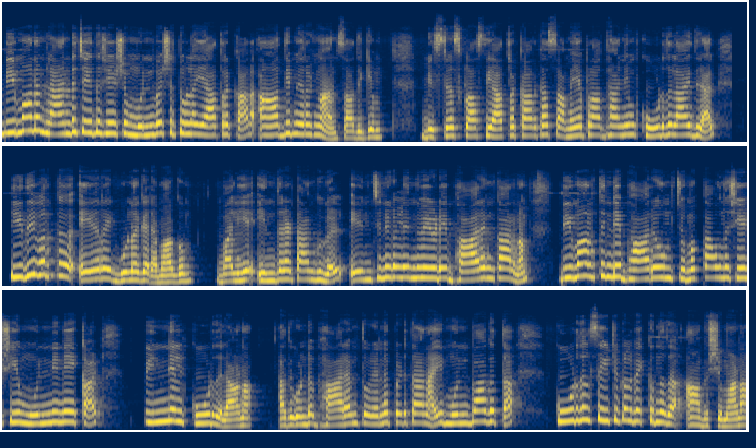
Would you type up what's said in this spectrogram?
വിമാനം ലാൻഡ് ചെയ്ത ശേഷം മുൻവശത്തുള്ള യാത്രക്കാർ ആദ്യം ഇറങ്ങാൻ സാധിക്കും. ബിസിനസ് ക്ലാസ് യാത്രക്കാർക്ക് സമയപ്രാധാന്യം കൂടുതലായതിനാൽ ഇതിവർക്ക് ഏറെ ഗുണകരമാകും. വലിയ ഇന്ധന ടാങ്കുകൾ എഞ്ചിനുകൾ എന്നിവയുടെ ഭാരം കാരണം വിമാനത്തിന്റെ ഭാരവും ചുമക്കാവുന്ന ശേഷിയും മുന്നിനേക്കാൾ പിന്നിൽ കൂടുതലാണ്. അതുകൊണ്ട് ഭാരം തുലനപ്പെടുത്താനായി മുൻഭാഗത്ത് കൂടുതൽ സീറ്റുകൾ വെക്കുന്നത് ആവശ്യമാണ്.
